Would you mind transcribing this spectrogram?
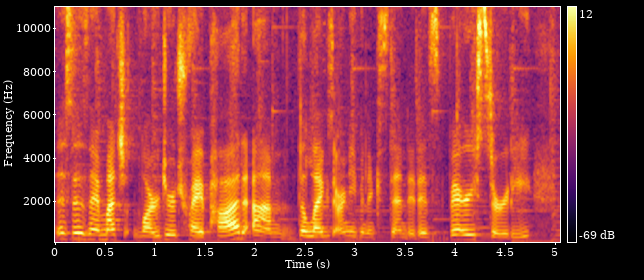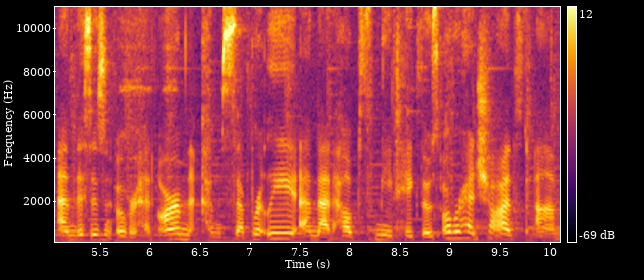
This is a much larger tripod. Um, the legs aren't even extended. It's very sturdy. And this is an overhead arm that comes separately and that helps me take those overhead shots. Um,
